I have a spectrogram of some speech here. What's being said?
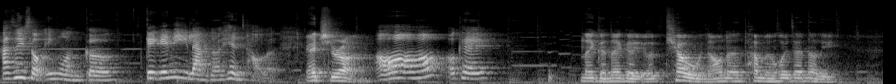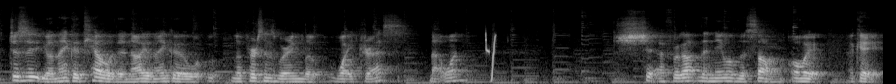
它是一首英文歌，给给你两个 hint 好了。 Ed Sheeran，哦哦，OK。那个那个有跳舞，然后呢，他们会在那里，就是有那个跳舞的，然后有那个 the person's wearing the white dress. That one. Shit, I forgot the name of the song. Oh wait, okay.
